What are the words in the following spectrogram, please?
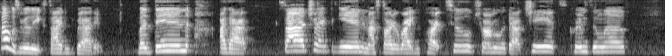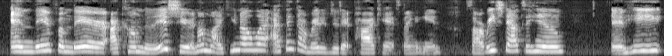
I was really excited about it. But then I got sidetracked again and I started writing part two of Charming Without Chance, Crimson Love. And then from there, I come to this year and I'm like, you know what? I think I'm ready to do that podcast thing again. So I reached out to him and he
